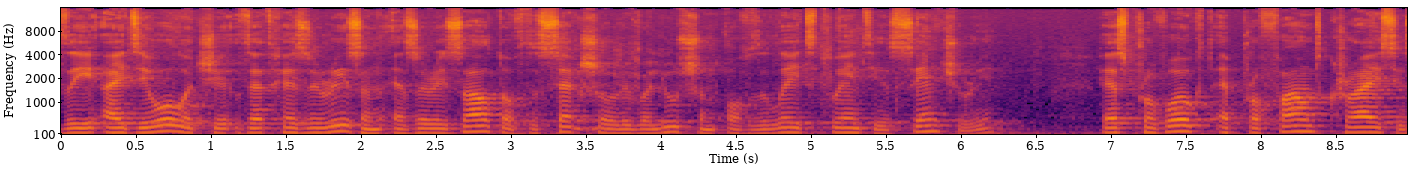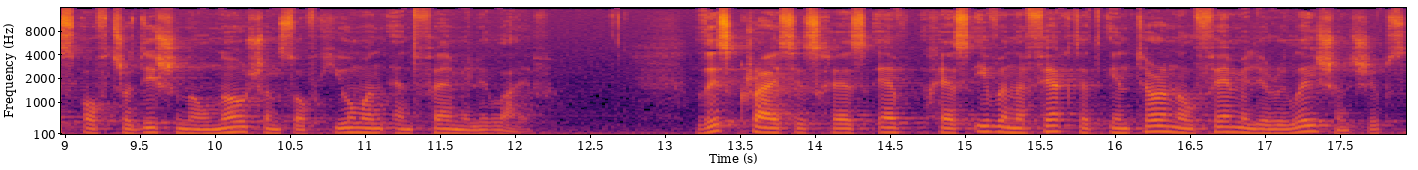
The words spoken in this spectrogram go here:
the ideology that has arisen as a result of the sexual revolution of the late 20th century has provoked a profound crisis of traditional notions of human and family life. This crisis has, has even affected internal family relationships,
